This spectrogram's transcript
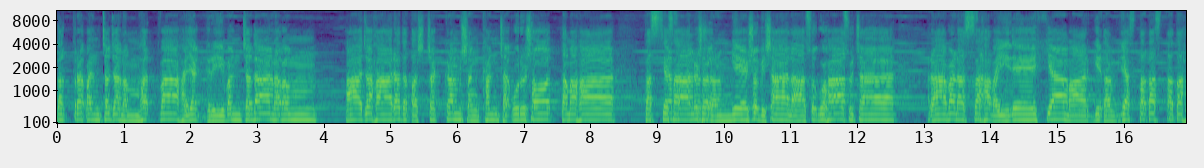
तत्र पञ्चजनम् हत्वा हयग्रीवम् च दानवम्। आजहारदतश्चक्रम् शङ्खम् च पुरुषोत्तमः। तस्य सानुषु रम्येषु विशालासु गुहासु च रावणः सह वैदेह्या मार्गितव्यस्ततस्ततः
